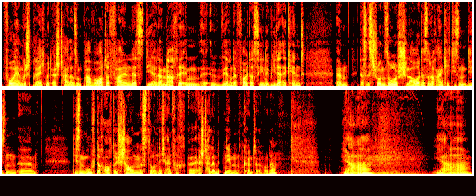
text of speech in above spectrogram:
vorher im Gespräch mit Ash Tyler so ein paar Worte fallen lässt, die er dann nachher im, äh, während der Folterszene wiedererkennt. Ähm, das ist schon so schlau, dass er doch eigentlich diesen, diesen, äh, diesen Move doch auch durchschauen müsste und nicht einfach äh, Ash Tyler mitnehmen könnte, oder? Ja. Ja.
